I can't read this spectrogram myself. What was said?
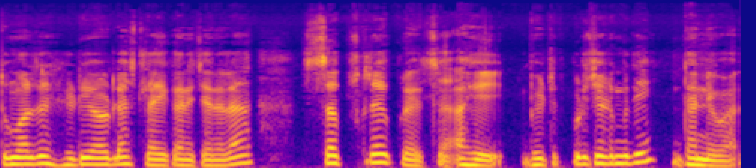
तुम्हाला जर व्हिडिओ आवडल्यास लाईक आणि चॅनलला सबस्क्राईब करायचं आहे. भेटत पुढच्या धन्यवाद.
